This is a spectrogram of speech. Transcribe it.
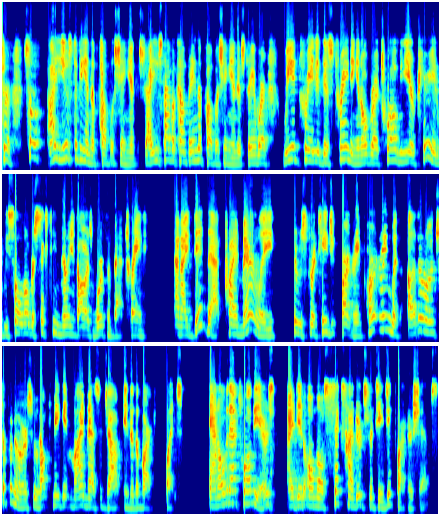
Sure. So I used to be in the publishing industry. I used to have a company in the publishing industry where we had created this training, and over a 12 year period, we sold over $16 million worth of that training. And I did that primarily through strategic partnering, partnering with other entrepreneurs who helped me get my message out into the marketplace. And over that 12 years, I did almost 600 strategic partnerships.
